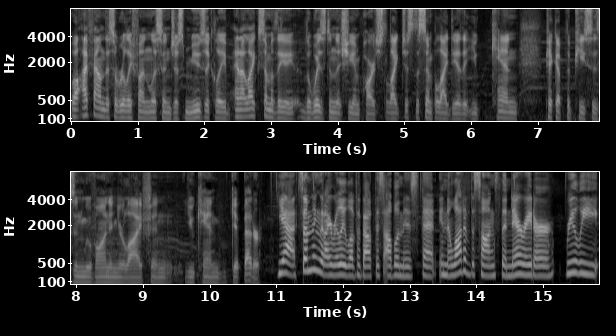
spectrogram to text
Well, I found this a really fun listen just musically, and I like some of the the wisdom that she imparts, like just the simple idea that you can pick up the pieces and move on in your life and you can get better. Yeah, something that I really love about this album is that in a lot of the songs, the narrator really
